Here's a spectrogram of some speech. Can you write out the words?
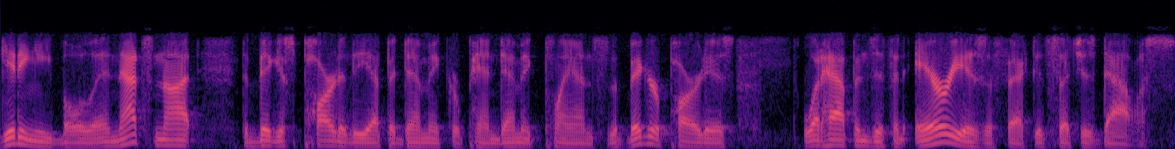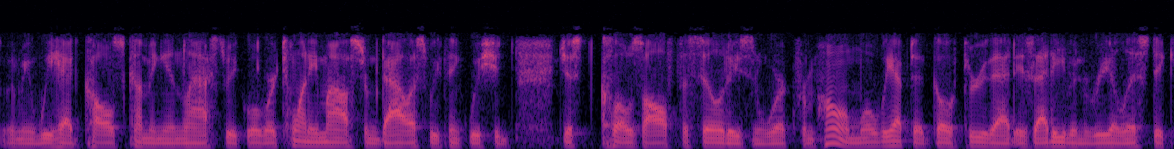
getting Ebola, and that's not the biggest part of the epidemic or pandemic plans. The bigger part is what happens if an area is affected, such as Dallas. I mean, we had calls coming in last week. Well, we're 20 miles from Dallas. We think we should just close all facilities and work from home. Well, we have to go through that. Is that even realistic?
